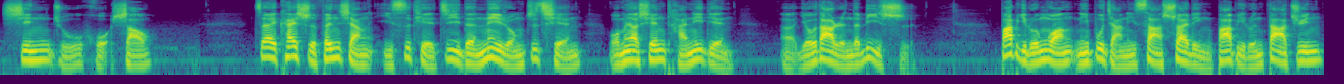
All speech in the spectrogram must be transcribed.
心如火烧。在开始分享以斯帖记的内容之前，我们要先谈一点呃犹大人的历史。巴比伦王尼布甲尼撒率领巴比伦大军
